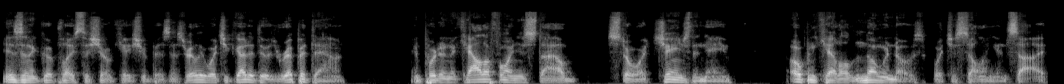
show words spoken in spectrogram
isn't a good place to showcase your business. Really, what you got to do is rip it down and put in a California style store, change the name, open kettle, no one knows what you're selling inside.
